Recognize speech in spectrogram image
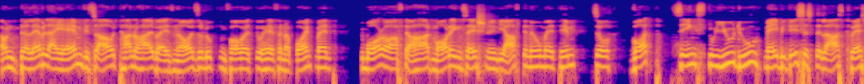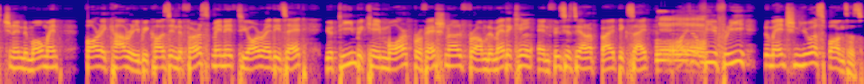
on the level I am without Hanno Halbeisen. Also looking forward to have an appointment tomorrow after a hard morning session in the afternoon with him. So what things do you do? Maybe this is the last question in the moment for recovery because in the first minutes you already said your team became more professional from the medical and physiotherapeutic side. Yeah. Also feel free to mention your sponsors.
